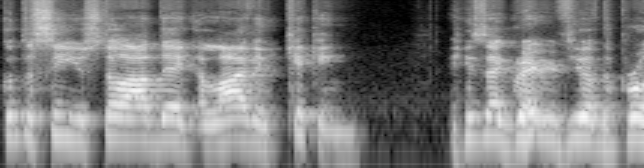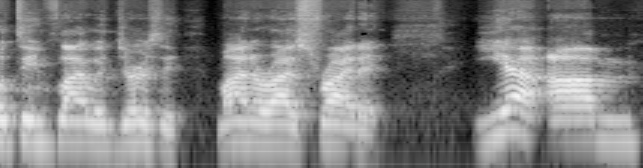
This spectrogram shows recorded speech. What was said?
Good to see you still out there alive and kicking. He said, great review of the Pro Team flyweight jersey. Mine arrives Friday. Yeah, um,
